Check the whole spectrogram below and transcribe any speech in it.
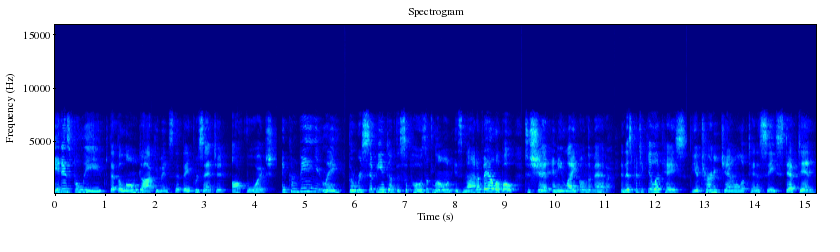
It is believed that the loan documents that they presented are forged, and conveniently, the recipient of the supposed loan is not available to shed any light on the matter. In this particular case, the Attorney General of Tennessee stepped in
